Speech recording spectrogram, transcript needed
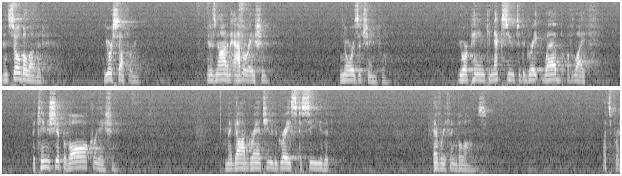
And so, beloved, your suffering, it is not an aberration, nor is it shameful. Your pain connects you to the great web of life, the kinship of all creation. May God grant you the grace to see that everything belongs. Let's pray.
